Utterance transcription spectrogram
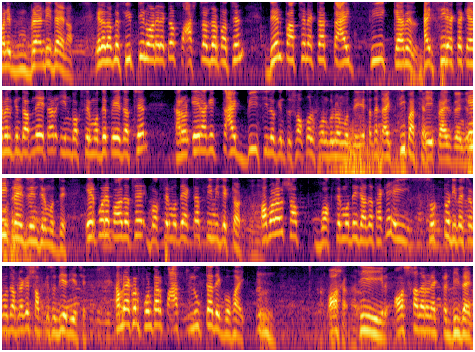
মানে ব্র্যান্ডই দেয় না। এটাতে আপনি ফিফটিন ওয়ার্ডের একটা ফাস্ট চার্জার পাচ্ছেন দেন পাচ্ছেন একটা টাইপ সি ক্যাবেল টাইপ সির একটা ক্যাবেল কিন্তু আপনি এটার ইনবক্সের মধ্যে পেয়ে যাচ্ছেন কারণ এর আগে টাইপ বি ছিল কিন্তু সকল ফোনগুলোর মধ্যে এটাতে টাইপ সি পাচ্ছেন। এই প্রাইস রেঞ্জে এই প্রাইস রেঞ্জের মধ্যে। এরপরে পাওয়া যাচ্ছে বক্সের মধ্যে একটা সিম ইজেক্টর ওভারঅল সব বক্সের মধ্যেই যা যা থাকে এই ছোট্ট ডিভাইসটার মধ্যে আপনাকে সবকিছু দিয়ে দিয়েছে। আমরা এখন ফোনটার ফার্স্ট লুকটা দেখব ভাই। অস্থির অসাধারণ একটা ডিজাইন।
